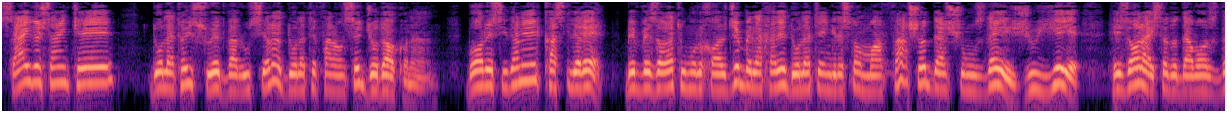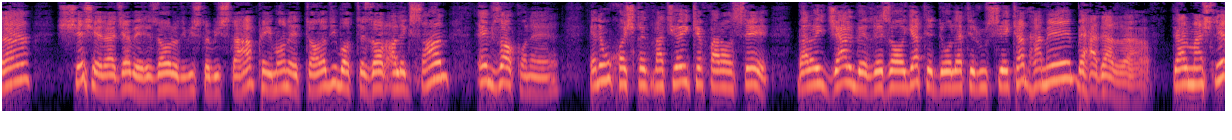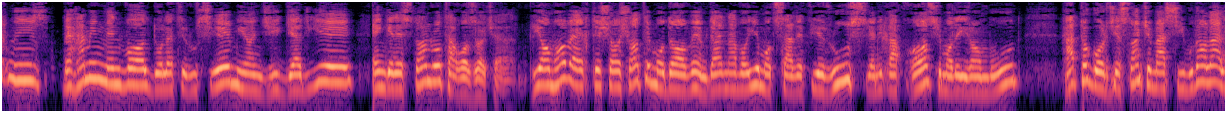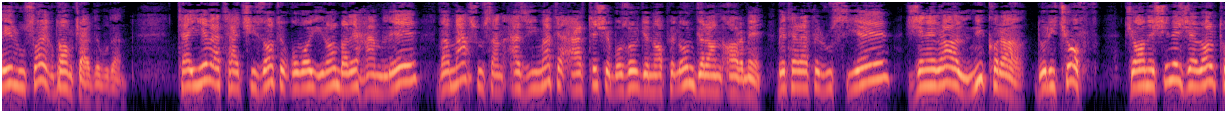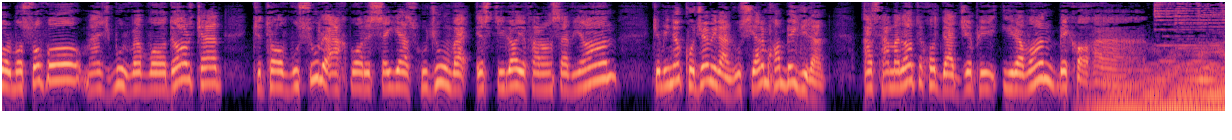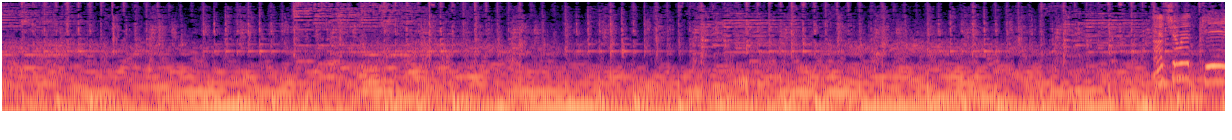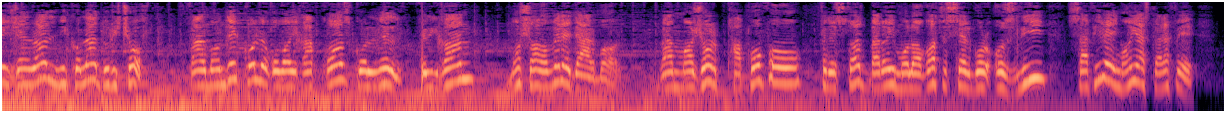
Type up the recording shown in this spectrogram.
سعی داشتن که دولت های سوئد و روسیه را از دولت فرانسه جدا کنند. با رسیدن کاستلره به وزارت امور خارجه بالاخره دولت انگلستان موفق شد در 16 ژوئیه 1812 شش رجب 1227 پیمان اتحادی با تزار الکسان امضا کنه. یعنی اون خوشقدمتی هایی که فرانسه برای جلب رضایت دولت روسیه کرد همه به هدر رفت. در مشرق نیز به همین منوال دولت روسیه میانجیگری انگلستان رو تقاضا کرد. قیامها و اختشاشات مداوم در نوایی متصرفی روس یعنی قفقاز که مال ایران بود حتی گرجستان که مسیحی بودن حالا علیه روسا اقدام کرده بودند تهیه و تجهیزات قوای ایران برای حمله و مخصوصا عظیمت ارتش بزرگ ناپلون گران آرمه. به طرف روسیه ژنرال نیکورا دوریچوف جانشین ژنرال ترموسوف رو مجبور و وادار کرد که تا وصول اخبار سعی از هجوم و استیلای فرانسویان که بینا کجا میرن؟ روسیه رو می‌خوان بگیرن. از حملات خود در جبهه ایروان بکاهد هر شود که ژنرال نیکولا دوریچوف فرمانده کل قوای قفقاز کلنل فریغان مشاور دربار و ماژور پاپوف و فرستاد برای ملاقات سرگور ازلی سفیر ایمایی از طرف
